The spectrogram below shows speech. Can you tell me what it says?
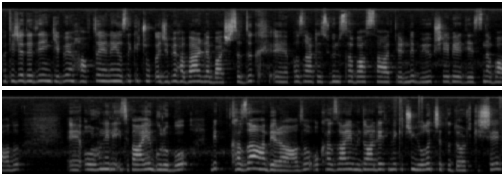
Hatice dediğin gibi haftaya ne yazık ki çok acı bir haberle başladık. Ee, Pazartesi günü sabah saatlerinde Büyükşehir Belediyesi'ne bağlı e, Orhaneli İtfaiye Grubu bir kaza haberi aldı. O kazaya müdahale etmek için yola çıktı dört kişi.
